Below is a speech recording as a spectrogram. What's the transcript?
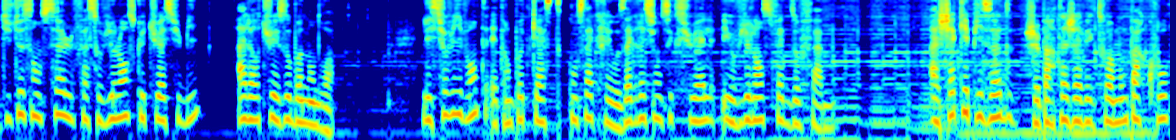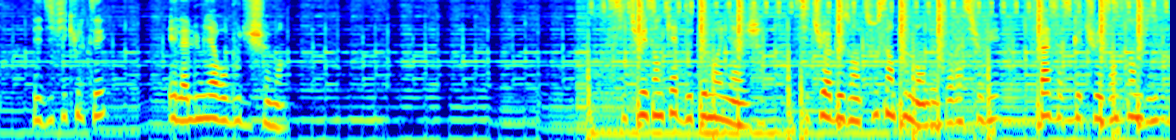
tu te sens seule face aux violences que tu as subies, alors tu es au bon endroit. Les Survivantes est un podcast consacré aux agressions sexuelles et aux violences faites aux femmes. À chaque épisode, je partage avec toi mon parcours, les difficultés et la lumière au bout du chemin. Si tu es en quête de témoignages, si tu as besoin tout simplement de te rassurer face à ce que tu es en train de vivre,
